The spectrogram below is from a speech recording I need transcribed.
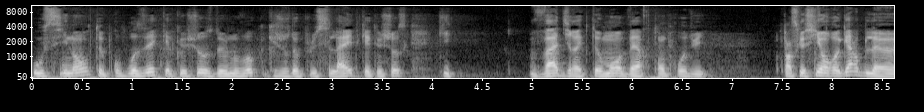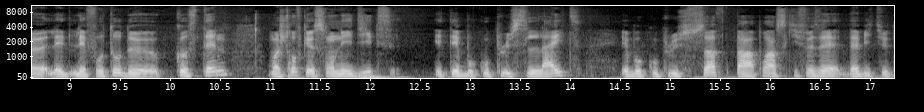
ou sinon te proposer quelque chose de nouveau, quelque chose de plus light, quelque chose qui va directement vers ton produit? Parce que si on regarde le, les, les, photos de Kosten, moi je trouve que son edit était beaucoup plus light et beaucoup plus soft par rapport à ce qu'il faisait d'habitude.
